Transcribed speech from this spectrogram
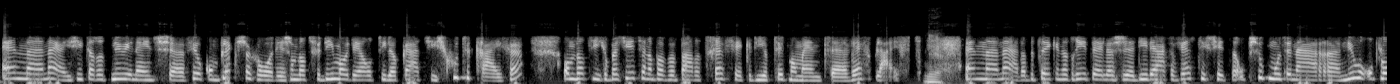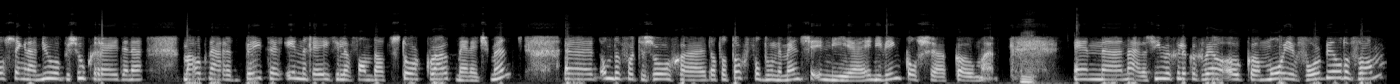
En nou ja, je ziet dat het nu ineens veel complexer geworden is om dat verdienmodel op die locaties goed te krijgen. Omdat die gebaseerd zijn op een bepaalde traffic die op dit moment wegblijft. Ja. En nou ja, dat betekent dat retailers die daar gevestigd zitten op zoek moeten naar nieuwe oplossingen, naar nieuwe bezoekredenen. Maar ook naar het beter inregelen van dat store crowd management. Uh, om ervoor te zorgen dat er toch voldoende mensen in die, uh, in die winkels uh, komen. En nou, daar zien we gelukkig wel ook mooie voorbeelden van.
